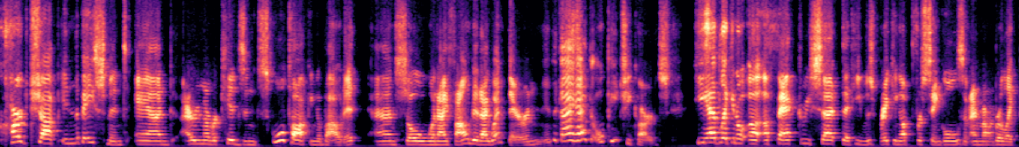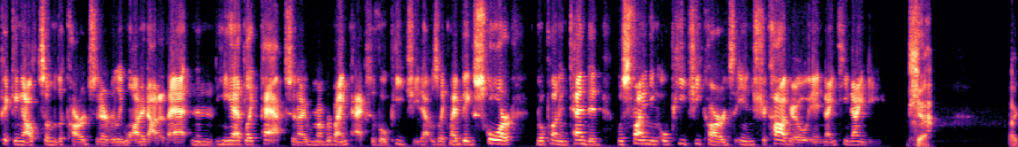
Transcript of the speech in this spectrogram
card shop in the basement and i remember kids in school talking about it. And so when i found it i went there and the guy had O-Pee-Chee cards. He had like you know a, a, factory set that he was breaking up for singles and i remember like picking out some of the cards that i really wanted out of that. And then he had like packs and i remember buying packs of O-Pee-Chee that was like my big score no pun intended was finding O-Pee-Chee cards in chicago in 1990 yeah I,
